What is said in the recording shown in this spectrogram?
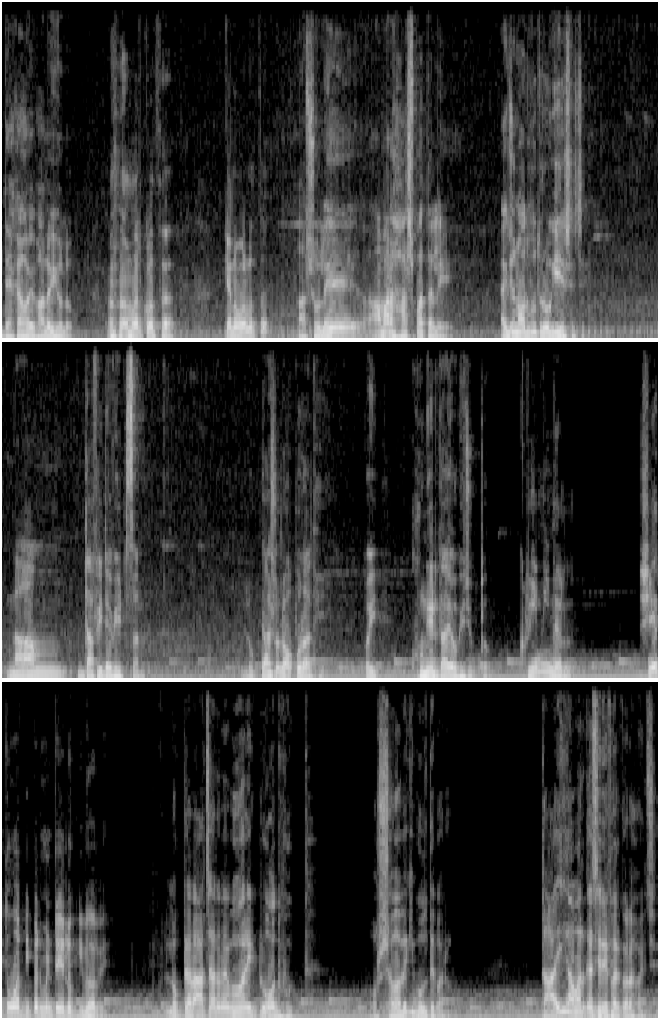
দেখা হয়ে ভালোই হলো। আমার কথা? কেন বলো তো? আসলে আমার হাসপাতালে একজন অদ্ভুত রোগী এসেছে। নাম ডাফি ডেভিডসন। লোকটা আসলে অপরাধী। ওই খুনের দায়ে অভিযুক্ত। ক্রিমিনাল? সে তোমার ডিপার্টমেন্টে এলো কীভাবে? লোকটার আচার ব্যবহার একটু অদ্ভুত। অস্বাভাবিকই বলতে পারো। তাই আমার কাছে রেফার করা হয়েছে।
